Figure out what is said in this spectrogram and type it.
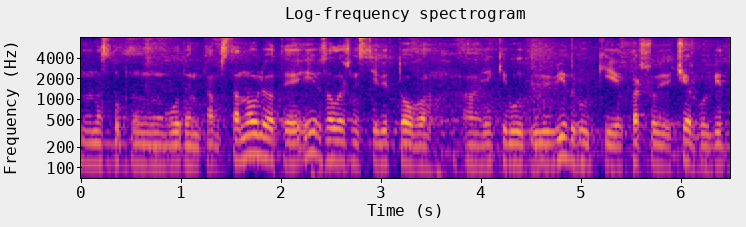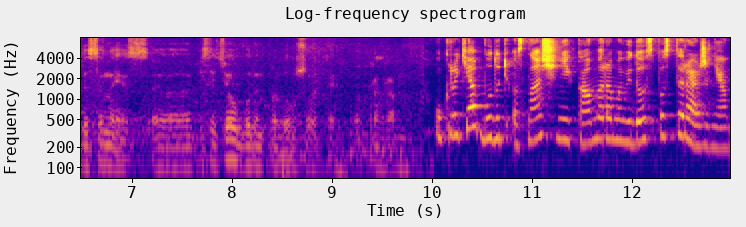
На наступному будемо там встановлювати, і в залежності від того, е, які будуть відгуки, в першу чергу від ДСНС. е, Після цього будемо продовжувати програму. Укриття будуть оснащені камерами відеоспостереження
